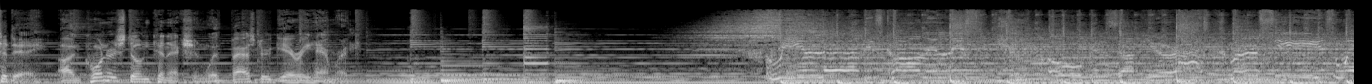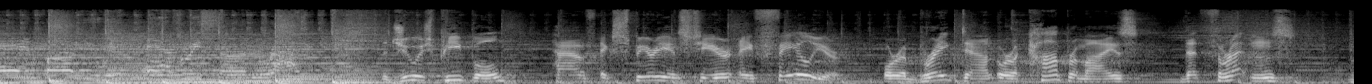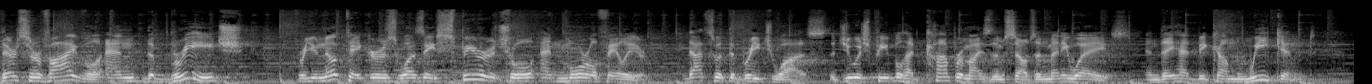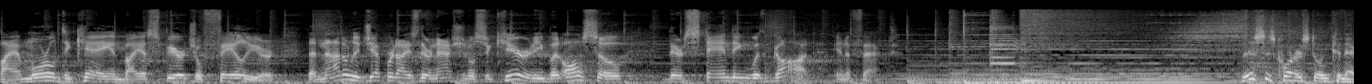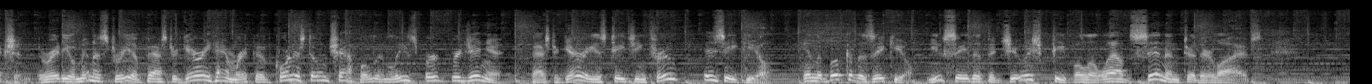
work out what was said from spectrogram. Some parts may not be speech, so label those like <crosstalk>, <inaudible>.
Today on Cornerstone Connection with Pastor Gary Hamrick. Real love is calling, listen, truth opens up your eyes. Mercy is waiting for you with every sunrise. The Jewish people have experienced here a failure or a breakdown or a compromise that threatens their survival. And the breach, for you note takers, was a spiritual and moral failure. That's what the breach was. The Jewish people had compromised themselves in many ways, and they had become weakened by a moral decay and by a spiritual failure that not only jeopardized their national security, but also their standing with God, in effect. This is Cornerstone Connection, the radio ministry of Pastor Gary Hamrick of Cornerstone Chapel in Leesburg, Virginia. Pastor Gary is teaching through Ezekiel. In the book of Ezekiel, you see that the Jewish people allowed sin into their lives,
